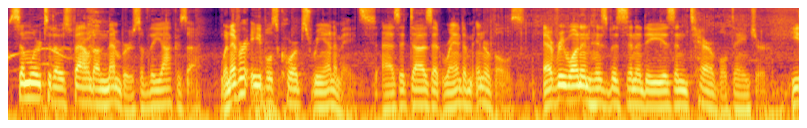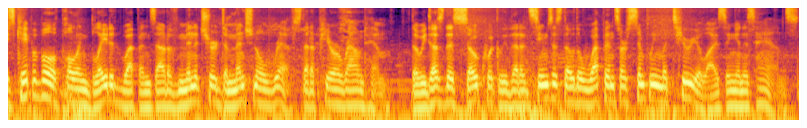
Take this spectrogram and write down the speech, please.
similar to those found on members of the Yakuza. Whenever Abel's corpse reanimates, as it does at random intervals, everyone in his vicinity is in terrible danger. He's capable of pulling bladed weapons out of miniature dimensional rifts that appear around him, though he does this so quickly that it seems as though the weapons are simply materializing in his hands.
